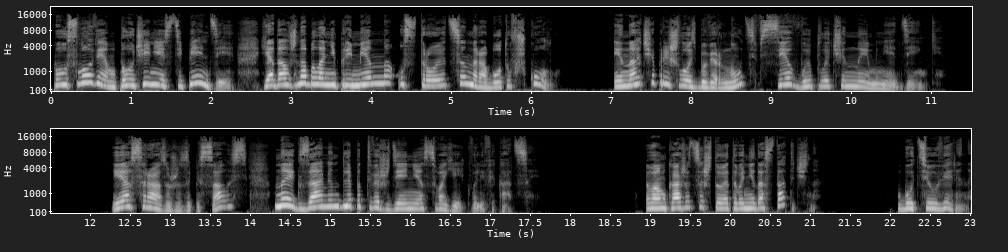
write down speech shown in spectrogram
по условиям получения стипендии я должна была непременно устроиться на работу в школу, иначе пришлось бы вернуть все выплаченные мне деньги. Я сразу же записалась на экзамен для подтверждения своей квалификации. Вам кажется, что этого недостаточно? Будьте уверены,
